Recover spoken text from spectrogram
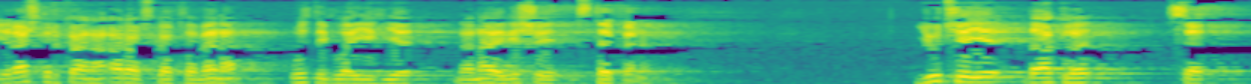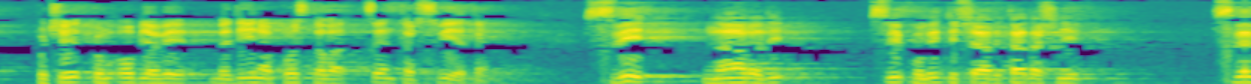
i raštrkana arapska plemena, uzdigla ih je na najviše stepene. Juče je, dakle, sa početkom objave Medina postala centar svijeta. Svi narodi, svi političari tadašnji, sve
